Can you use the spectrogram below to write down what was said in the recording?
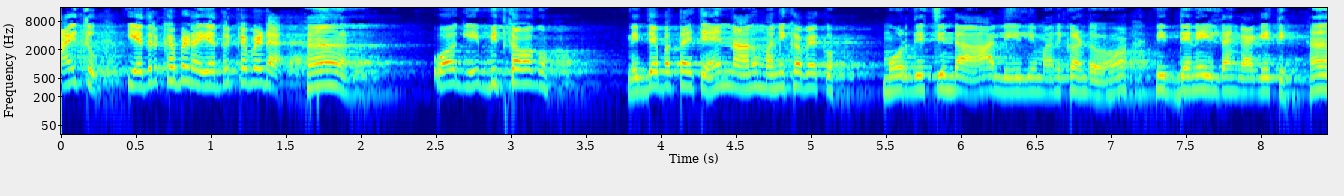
ಆಯ್ತು ಎದ್ರಕಬೇಡ ಎದ್ರಕಬೇಡ ಹಾ, ಹೋಗಿ ಬಿತ್ಕ ಹೋಗು. ನಿದ್ದೆ ಬರ್ತೈತೆ ನಾನು ಮನಿಕಬೇಕು. ಮೂರ್ ದಿವಸದಿಂದ ಅಲ್ಲಿ ಇಲ್ಲಿ ಮನಿಕೊಂಡು ನಿದ್ದೆನೇ ಇಲ್ದಂಗ ಆಗೈತಿ. ಹಾ.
